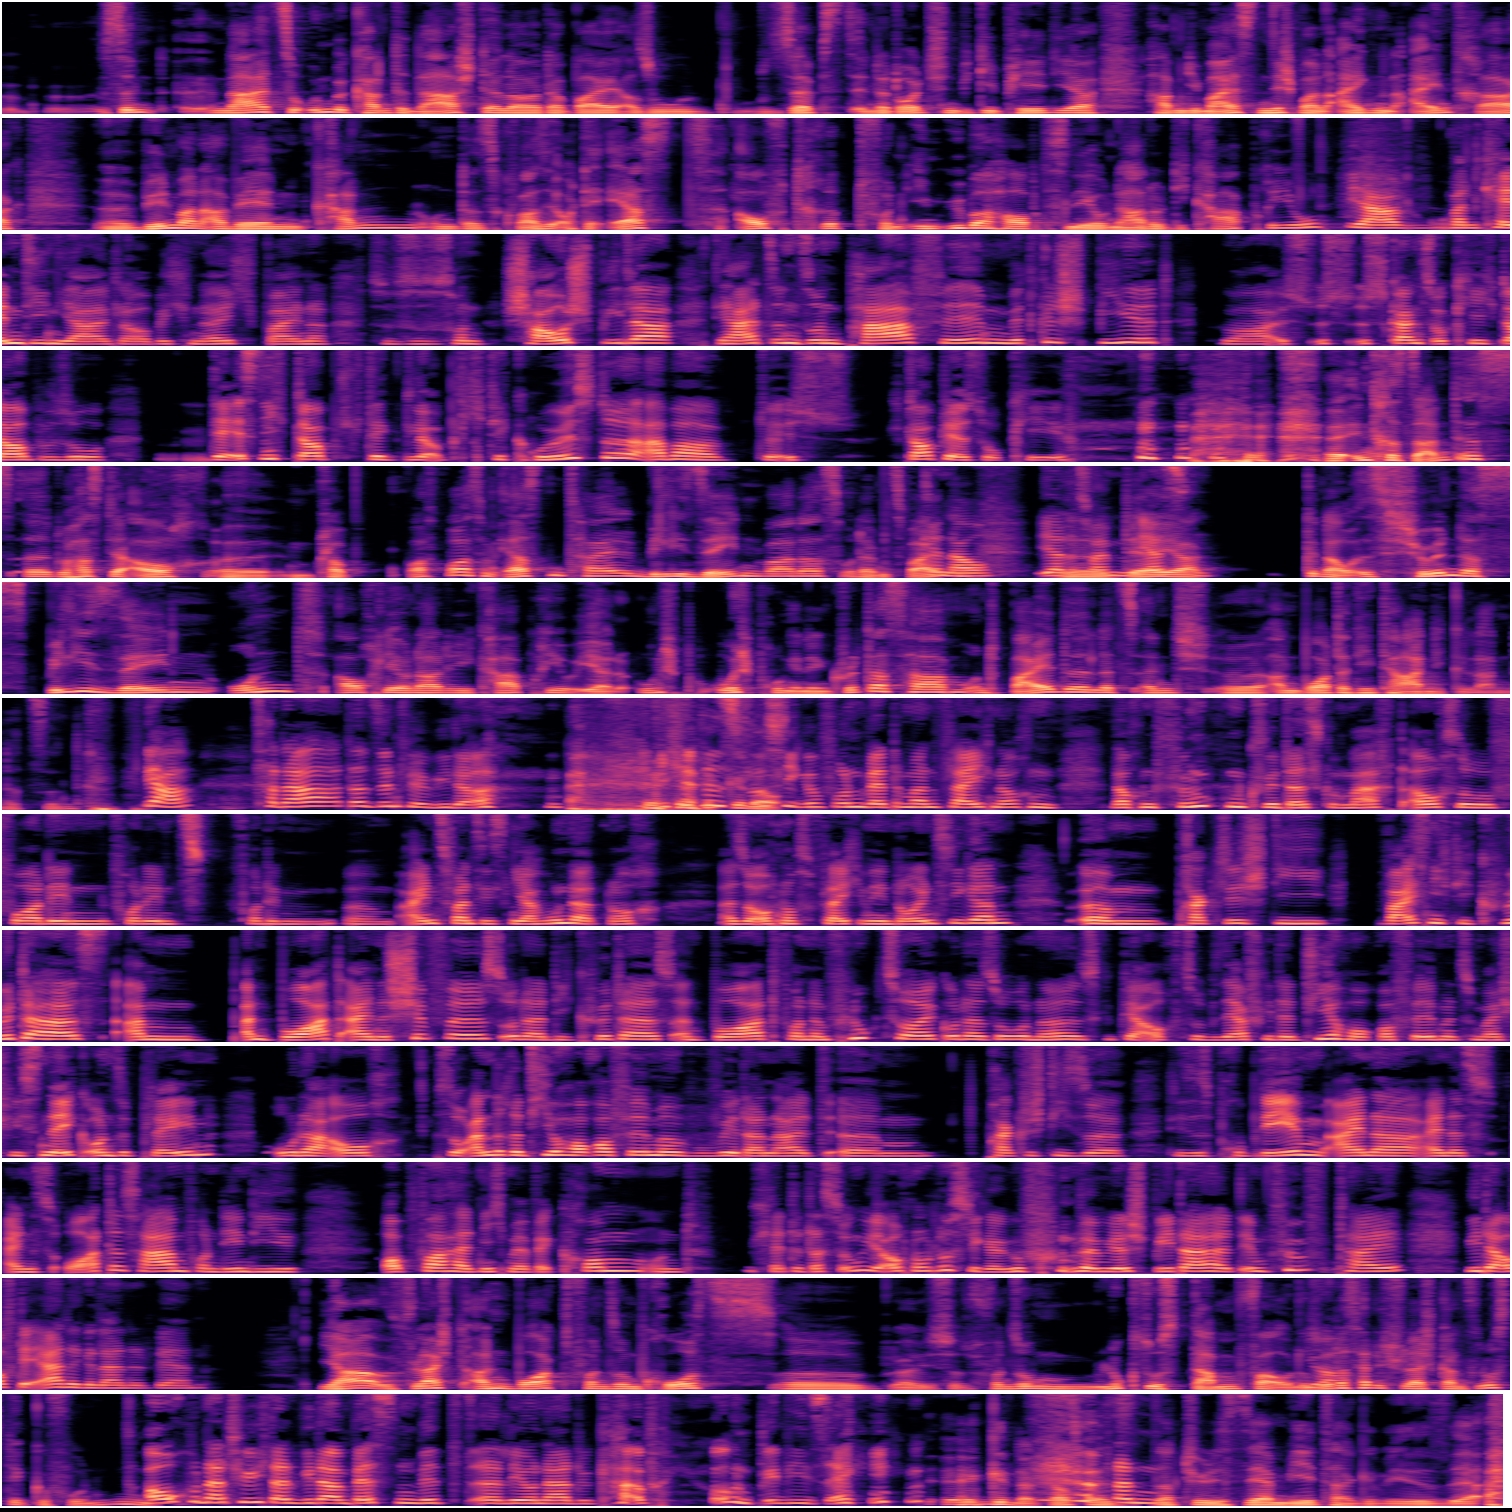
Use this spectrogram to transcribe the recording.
es sind äh, nahezu unbekannte Darsteller dabei. Also selbst in der deutschen Wikipedia haben die meisten nicht mal einen eigenen Eintrag. Äh, wen man erwähnen kann, und das ist quasi auch der Erstauftritt von ihm überhaupt, ist Leonardo DiCaprio. Ja, man kennt ihn ja, glaube ich, ne? Ich meine, so, so, so ein Schauspieler, der hat in so ein paar Filmen mitgespielt ja, ist, ist, ist ganz okay. Ich glaube, so, der ist nicht, glaube ich, der, glaub ich, der größte, aber der ist, ich glaube, der ist okay. äh, interessant ist, äh, du hast ja auch, äh, ich glaube, was war es im ersten Teil? Billy Zane war das oder im zweiten? Genau, ja, das war im äh, der ersten. Ja, genau, ist schön, dass Billy Zane und auch Leonardo DiCaprio ihren Ursprung in den Critters haben und beide letztendlich äh, an Bord der Titanic gelandet sind. Ja, tada, da sind wir wieder. Ich hätte es genau. lustig gefunden, hätte man vielleicht noch einen noch einen fünften Quitters gemacht, auch so vor den vor den vor dem ähm, 21. Jahrhundert noch, also auch noch so vielleicht in den 90ern, ähm, praktisch die weiß nicht, die Quitters am, an Bord eines Schiffes oder die Quitters an Bord von einem Flugzeug oder so, ne? Es gibt ja auch so sehr viele Tierhorrorfilme, zum Beispiel Snake on the Plane oder auch so andere Tierhorrorfilme, wo wir dann halt ähm, praktisch diese, dieses Problem einer, eines, eines Ortes haben, von denen die Opfer halt nicht mehr wegkommen und ich hätte das irgendwie auch noch lustiger gefunden, wenn wir später halt im fünften Teil wieder auf der Erde gelandet wären. Ja, vielleicht an Bord von so einem Groß, äh, von so einem Luxusdampfer oder ja. so. Das hätte ich vielleicht ganz lustig gefunden. Auch natürlich dann wieder am besten mit äh, Leonardo DiCaprio und Billy Zane. Äh, genau, das wäre natürlich sehr meta gewesen, ja.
